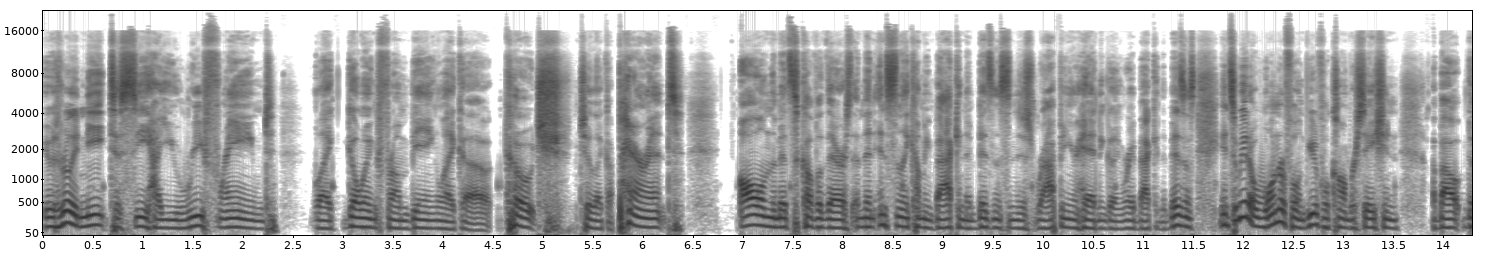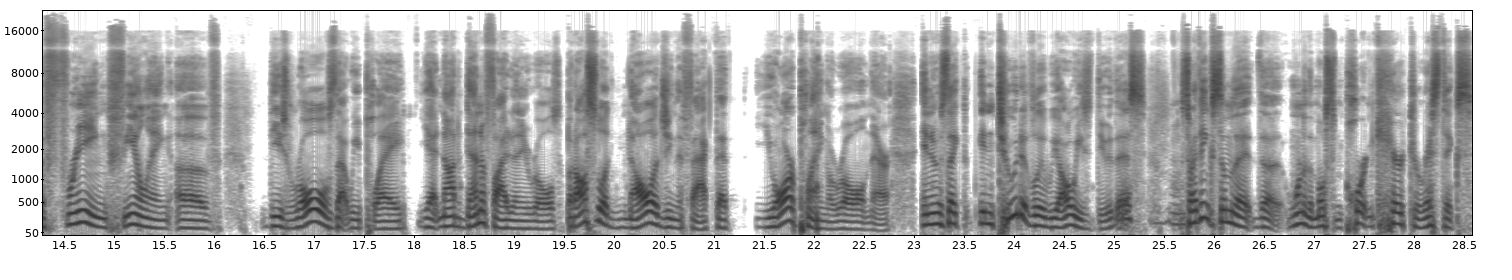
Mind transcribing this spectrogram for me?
it was really neat to see how you reframed like going from being like a coach to like a parent all in the midst of a couple of theirs and then instantly coming back into business and just wrapping your head and going right back into business. And so we had a wonderful and beautiful conversation about the freeing feeling of these roles that we play, yet not identified in any roles, but also acknowledging the fact that you are playing a role in there. And it was like intuitively we always do this. Mm-hmm. So I think some of the, the one of the most important characteristics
